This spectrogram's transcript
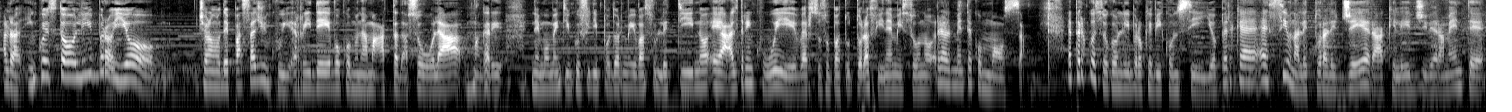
Allora, in questo libro io c'erano dei passaggi in cui ridevo come una matta da sola, magari nei momenti in cui Filippo dormiva sul lettino e altri in cui verso soprattutto la fine mi sono realmente commossa. È per questo che è un libro che vi consiglio, perché è sì una lettura leggera che leggi veramente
